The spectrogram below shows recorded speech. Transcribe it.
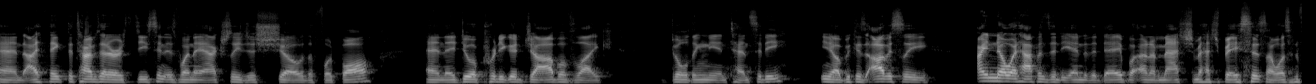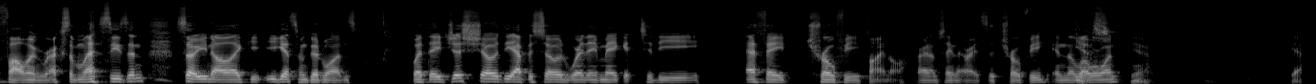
and I think the times that are decent is when they actually just show the football, and they do a pretty good job of like building the intensity. You know, because obviously I know what happens at the end of the day, but on a match to match basis, I wasn't following Wrexham last season, so you know, like you, you get some good ones. But they just showed the episode where they make it to the FA Trophy final. Right, I'm saying that right. It's the trophy in the Yes, lower one. Yeah. Yeah.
